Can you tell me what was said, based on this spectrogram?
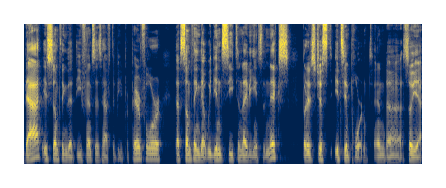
that is something that defenses have to be prepared for. That's something that we didn't see tonight against the Knicks, but it's just it's important. And uh, so yeah,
